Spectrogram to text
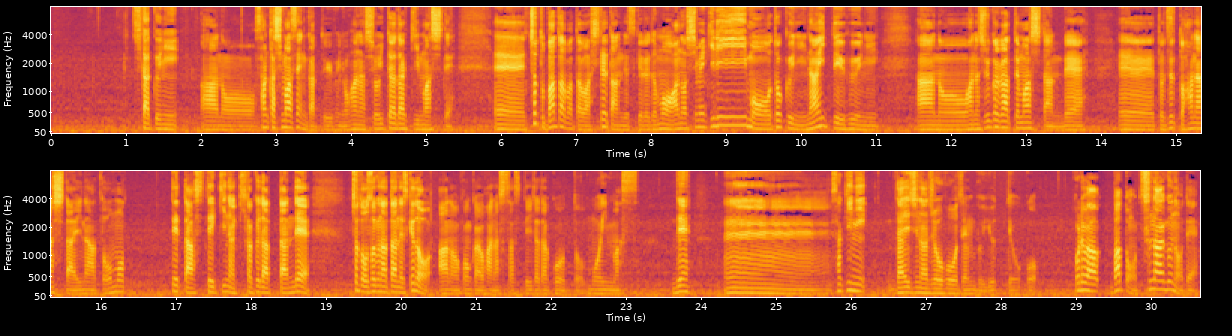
企画に、あのー、参加しませんかというふうにお話をいただきまして、えー、ちょっとバタバタはしてたんですけれども、あの、締め切りも特にないっていうふうに、あの、お話伺ってましたんで、えっ、と、ずっと話したいなと思ってた素敵な企画だったんで、ちょっと遅くなったんですけど、あの、今回お話しさせていただこうと思います。で、えー、先に大事な情報を全部言っておこう。これはバトンをつなぐので、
